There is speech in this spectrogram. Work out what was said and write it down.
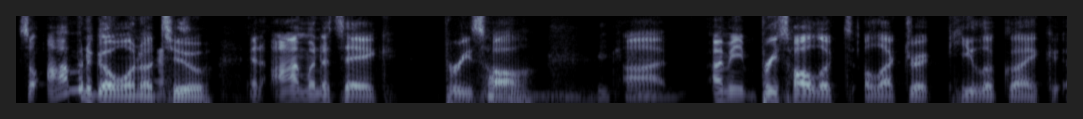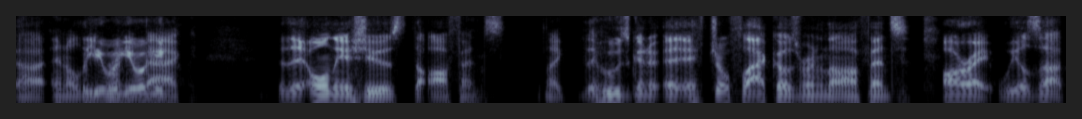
So I'm gonna go 102, and I'm gonna take Breece Hall. Uh, I mean, Breece Hall looked electric. He looked like uh, an elite Woogie, running woogie. back. The only issue is the offense. Like, the, who's gonna if Joe Flacco's running the offense? All right, wheels up.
